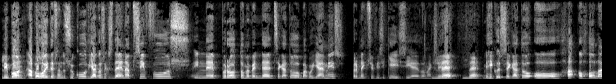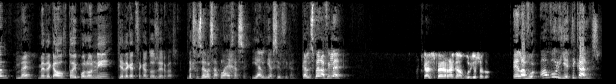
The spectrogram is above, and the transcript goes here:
Λοιπόν, απογοήτευσαν τους Σουκού, 261 ψήφους. Είναι πρώτο με 51% ο Μπακογιάννης. Πρέπει να έχει ψηφίσει και η Ισία εδώ, να ξέρεις. Ναι, ναι, Με 20% ο, Χα- ο Χόλαν, ναι. με 18 οι Πολωνοί και 10% ο Ζέρβας. Εντάξει, ο Ζέρβας απλά έχασε. Οι άλλοι διασύρθηκαν. Καλησπέρα, φίλε. Καλησπέρα, Ράγκα Αμβούργιος εδώ. Έλα, Βου... Αμβούργε, τι κάνεις;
